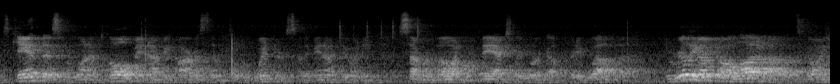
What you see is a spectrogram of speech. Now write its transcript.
Miscanthus, from what I'm told, may not be harvested until the winter, so they may not do any summer mowing. It may actually work out pretty well, but we really don't know a lot about what's going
